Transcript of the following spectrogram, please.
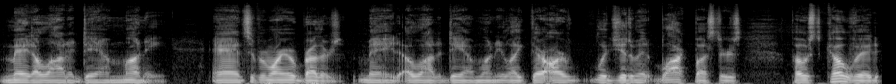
made a lot of damn money, and Super Mario Brothers made a lot of damn money. Like there are legitimate blockbusters post COVID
